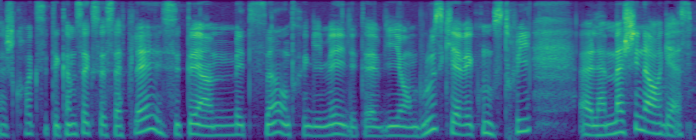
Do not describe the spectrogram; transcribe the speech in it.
Euh, je crois que c'était comme ça que ça s'appelait. C'était un médecin, entre guillemets, il était habillé en blouse, qui avait construit euh, la machine à orgasme.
